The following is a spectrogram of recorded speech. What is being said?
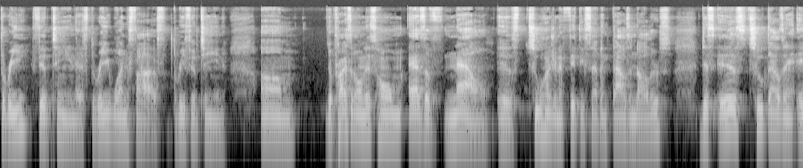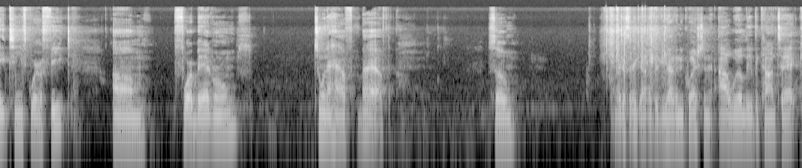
315. That's 315, 315. Um, the pricing on this home as of now is $257,000. This is 2018 square feet, um, four bedrooms, two and a half bath. So, like I said, guys, if you have any question, I will leave the contact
